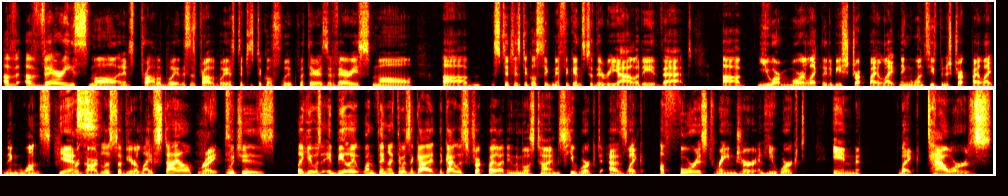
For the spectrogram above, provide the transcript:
a a very small, and it's probably this is probably a statistical fluke, but there is a very small um, statistical significance to the reality that uh, you are more likely to be struck by lightning once you've been struck by lightning once, Yes. regardless of your lifestyle. Right. Which is like it was. It'd be like one thing. Like there was a guy. The guy was struck by lightning the most times. He worked as like a forest ranger, and he worked in like towers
